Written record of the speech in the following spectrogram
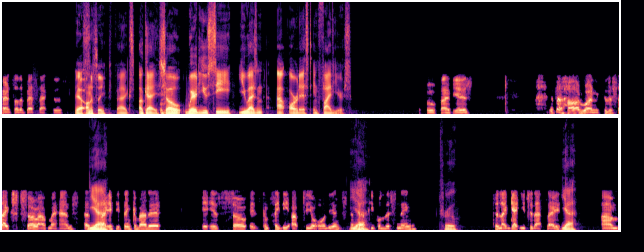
parents are the best actors. yeah, honestly, Facts. Okay, so where do you see you as an artist in five years? Oh, five years. It's a hard one because it's like so out of my hands. Uh, Yeah. Like if you think about it, it is so it's completely up to your audience and Yeah. the people listening True. to like get you to that place. Yeah. Um,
